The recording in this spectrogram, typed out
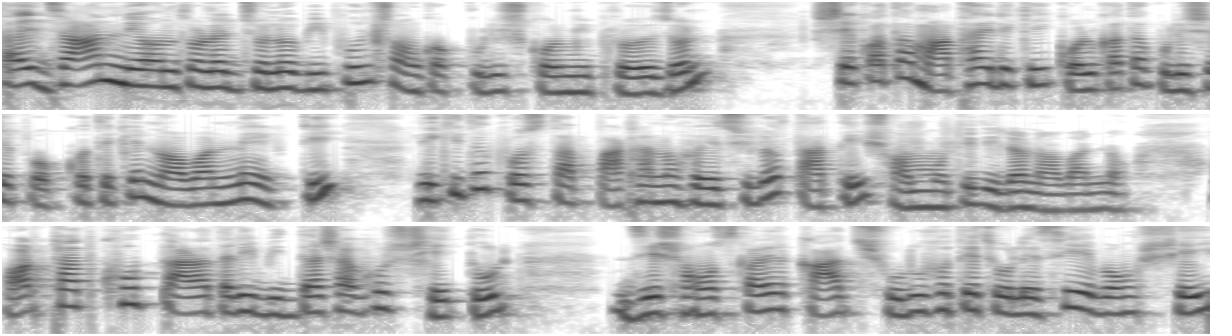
তাই যান নিয়ন্ত্রণের জন্য বিপুল সংখ্যক পুলিশকর্মী প্রয়োজন। সে কথা মাথায় রেখেই কলকাতা পুলিশের পক্ষ থেকে নবান্নে একটি লিখিত প্রস্তাব পাঠানো হয়েছিল, তাতেই সম্মতি দিল নবান্ন। অর্থাৎ খুব তাড়াতাড়ি বিদ্যাসাগর সেতুর যে সংস্কারের কাজ শুরু হতে চলেছে এবং সেই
